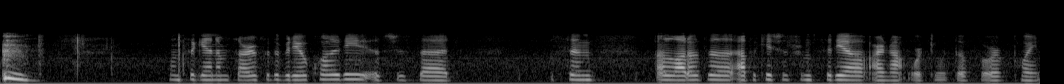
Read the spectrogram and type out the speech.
Once again, I'm sorry for the video quality. It's just that since a lot of the applications from Cydia are not working with the 4.0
